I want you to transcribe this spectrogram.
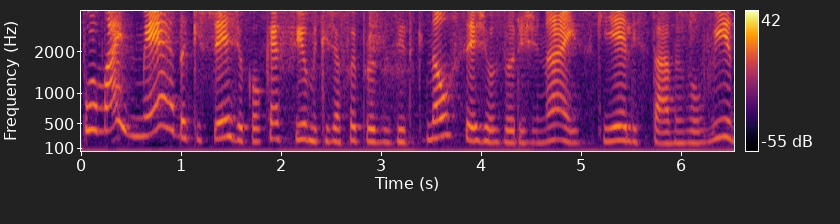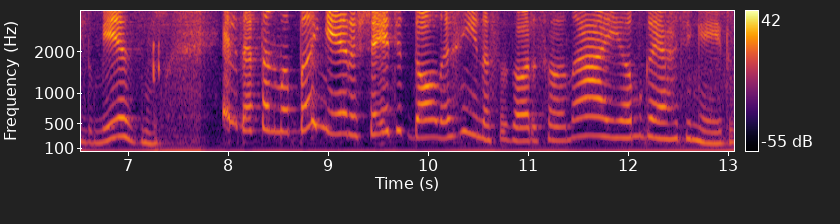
Por mais merda que seja qualquer filme que já foi produzido que não seja os originais, que ele estava envolvido mesmo, ele deve estar numa banheira cheia de dólar rindo essas horas, falando: ai, amo ganhar dinheiro.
